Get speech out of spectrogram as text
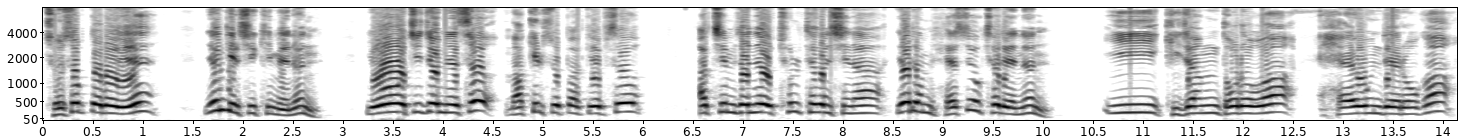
저속도로에 연결시키면은 요 지점에서 막힐 수밖에 없어 아침 저녁 출퇴근 시나 여름 해수욕철에는 이 기장도로와 해운대로가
